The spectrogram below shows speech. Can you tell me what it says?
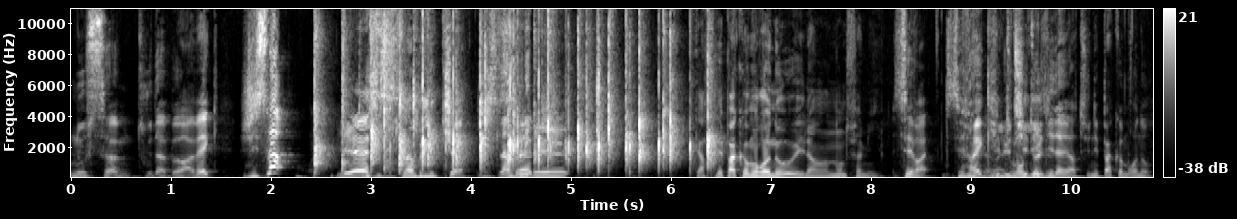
Nous sommes tout d'abord avec Gislain Yes Gislain Blic. Gislain Blic. Car ce n'est pas comme Renault, il a un nom de famille. C'est vrai, c'est vrai que vrai. tout le monde te le dit d'ailleurs, tu n'es pas comme Renaud.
